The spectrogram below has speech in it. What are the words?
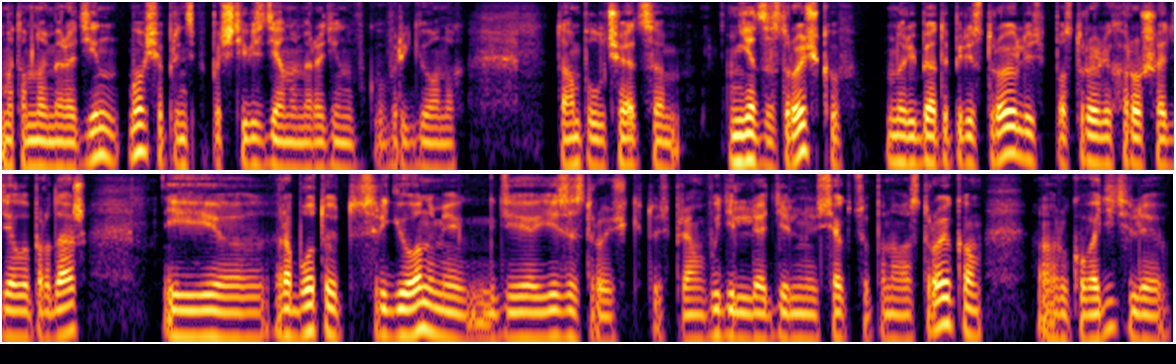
мы там номер один. Мы вообще, в принципе, почти везде номер один в, в регионах. Там, получается, нет застройщиков, но ребята перестроились, построили хорошие отделы продаж и э, работают с регионами, где есть застройщики. То есть прям выделили отдельную секцию по новостройкам, э, руководители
